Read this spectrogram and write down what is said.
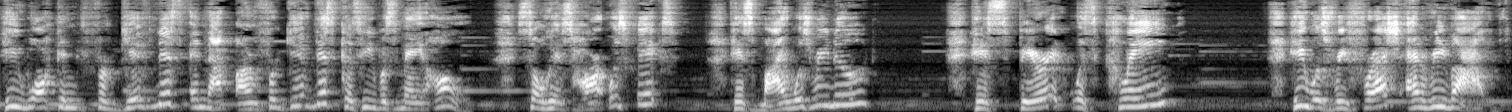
He walked in forgiveness and not unforgiveness because he was made whole. So his heart was fixed. His mind was renewed. His spirit was clean. He was refreshed and revived.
